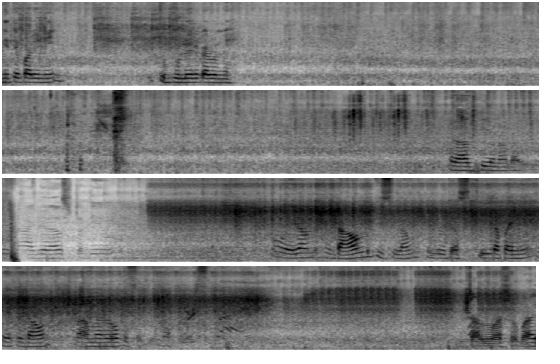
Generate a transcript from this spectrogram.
নিতে পারিনি একটু ভুলের কারণে। রাজ দিও না ভাই আগে রাজটা দিও। ও, এই রাউন্ডে ডাউন দিয়েছিলাম কিন্তু এটা স্কিলটা পাইনি, এটা ডাউন আমার অপোজিট চালু আসো ভাই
